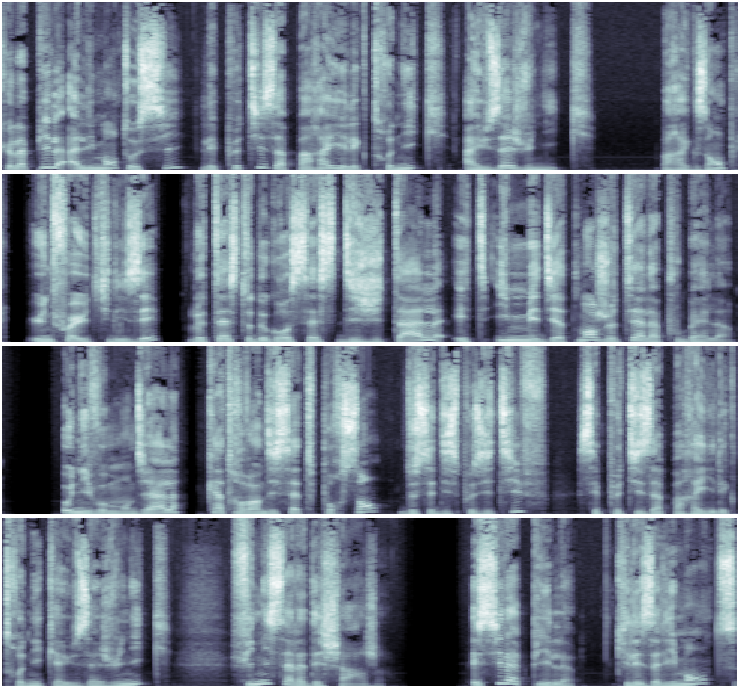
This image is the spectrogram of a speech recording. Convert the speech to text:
que la pile alimente aussi les petits appareils électroniques à usage unique. Par exemple, une fois utilisé, le test de grossesse digitale est immédiatement jeté à la poubelle. Au niveau mondial, 97% de ces dispositifs, ces petits appareils électroniques à usage unique, finissent à la décharge. Et si la pile qui les alimente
